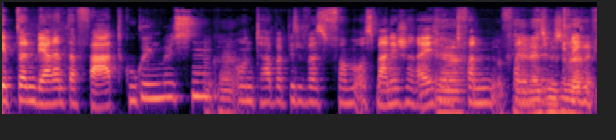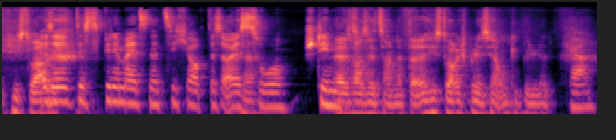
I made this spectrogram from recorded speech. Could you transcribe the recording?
habe dann während der Fahrt googeln müssen Okay. und habe ein bisschen was vom Osmanischen Reich ja, und von, okay, von nein, das müssen wir historisch. Also das bin ich mir jetzt nicht sicher, ob das alles so stimmt. das weiß ich jetzt auch nicht. Historisch bin ich sehr ungebildet. ja.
